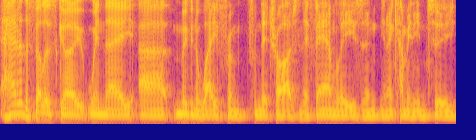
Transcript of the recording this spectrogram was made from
how do the fellas go when they are moving away from, from their tribes and their families and you know coming into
